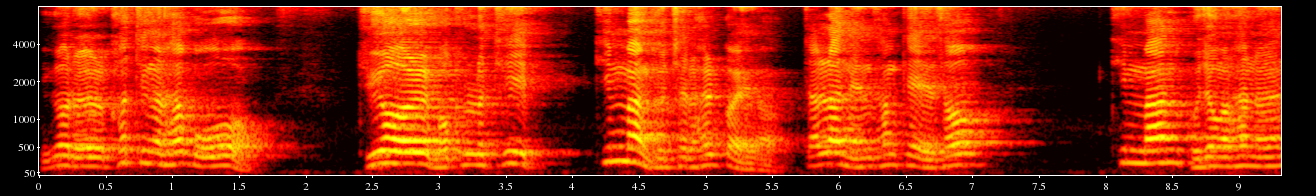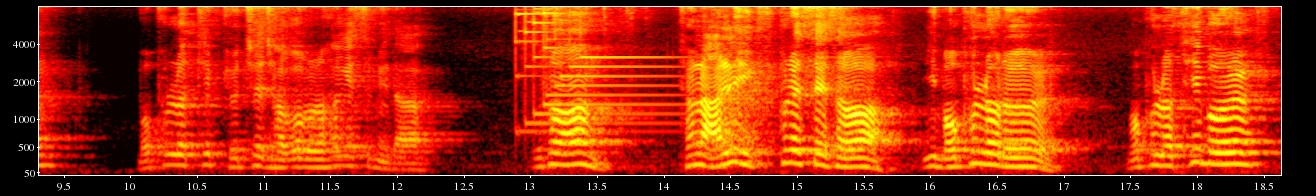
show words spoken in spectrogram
이거를 커팅을 하고 듀얼 머플러 팁, 팁만 교체를 할 거예요. 잘라낸 상태에서 팁만 고정을 하는 머플러 팁 교체 작업을 하겠습니다. 우선 저는 알리익스프레스에서 이 머플러를 머플러 팁을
